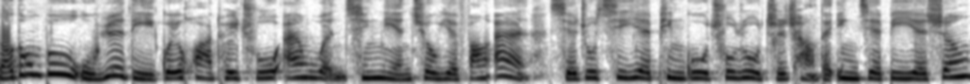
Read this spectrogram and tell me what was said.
劳动部五月底规划推出安稳青年就业方案，协助企业聘雇初入职场的应届毕业生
